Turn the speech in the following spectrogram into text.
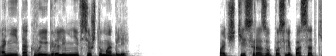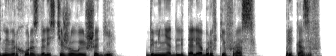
Они и так выиграли мне все, что могли. Почти сразу после посадки наверху раздались тяжелые шаги. До меня долетали обрывки фраз, приказов.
